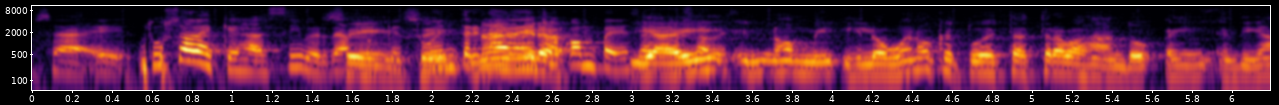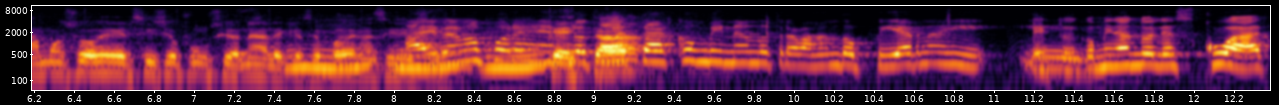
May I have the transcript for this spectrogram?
O sea, eh, tú sabes que es así, ¿verdad? Porque tú entrenas No, de mira, hecho con pesas. Y tú ahí, no, mi- y lo bueno que tú estás trabajando en, en, digamos, esos ejercicios funcionales que se pueden así Ahí vemos, por que ejemplo, tú está- estás combinando, trabajando piernas y... y- Estoy combinando el squat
